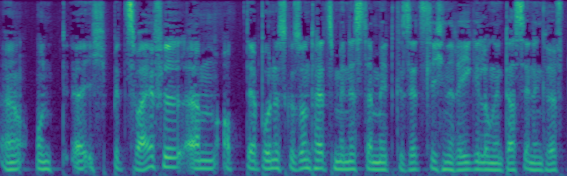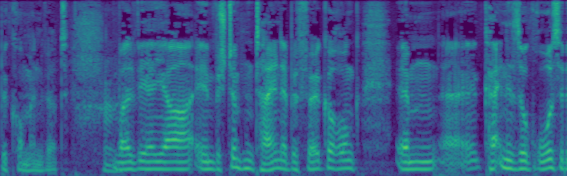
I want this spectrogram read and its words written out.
Äh, und äh, ich bezweifle, ob der Bundesgesundheitsminister mit gesetzlichen Regelungen das in den Griff bekommen wird. Hm. Weil wir ja in bestimmten Teilen der Bevölkerung äh, keine so große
